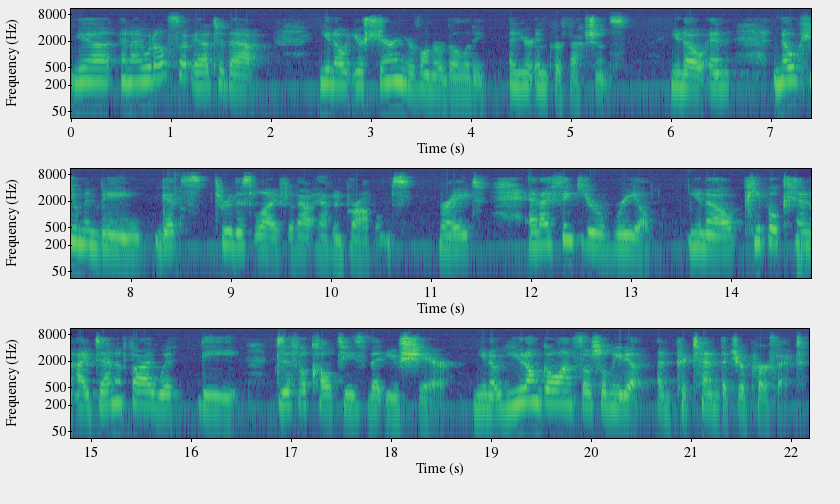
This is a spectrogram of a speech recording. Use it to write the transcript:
Yeah, and I would also add to that, you know, you're sharing your vulnerability and your imperfections. You know, and no human being gets through this life without having problems, right? And I think you're real you know, people can identify with the difficulties that you share. You know, you don't go on social media and pretend that you're perfect.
